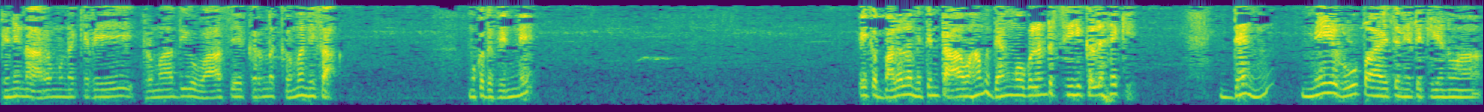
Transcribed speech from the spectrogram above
පෙනෙන අරමුණ කෙරෙහි ප්‍රමාදීව වාසය කරන කම නිසා මොකද වෙන්නේ ඒක බලලා මෙතෙන්ට ආවහම දැන් ඕගලන්ට සිහි කළ හැකි. දැන් මේ රූප ආයතනයට කියනවා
